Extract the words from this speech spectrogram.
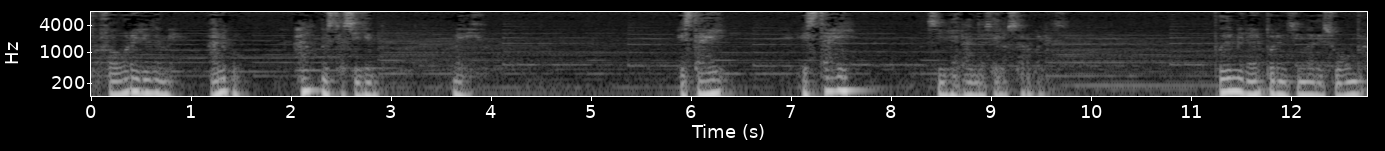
Por favor, ayúdame. Algo, algo me está siguiendo me dijo. Está ahí, está ahí, señalando hacia los árboles. Pude mirar por encima de su hombro,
